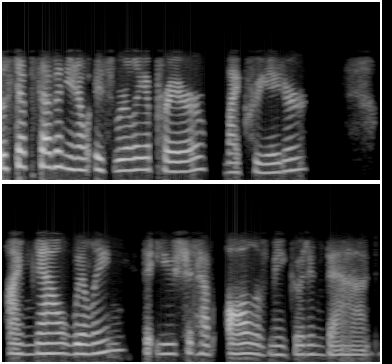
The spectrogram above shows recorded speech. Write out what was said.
So, step seven, you know, is really a prayer. My Creator, I'm now willing that you should have all of me, good and bad.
